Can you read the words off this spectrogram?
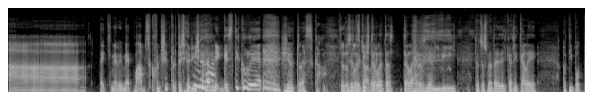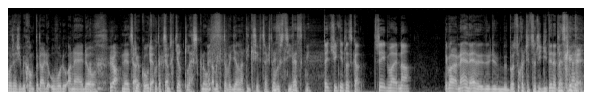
a teď nevím, jak mám skončit, protože Ríša no. na mě gestikuluje, že tleská. Mně se totiž tohle, ta, tohle hrozně líbí, to, co jsme tady teďka říkali, o té podpoře, že bychom to dali do úvodu a ne do jo, nereckého koutku, tak jsem chtěl tlesknout, abych to viděl na té křivce, až to Tlesk, budu stříhat. Tleskni. Teď všichni tleskat. Tři, dva, jedna. Ty vole, ne, ne, posluchači, co řídíte, netleskejte.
